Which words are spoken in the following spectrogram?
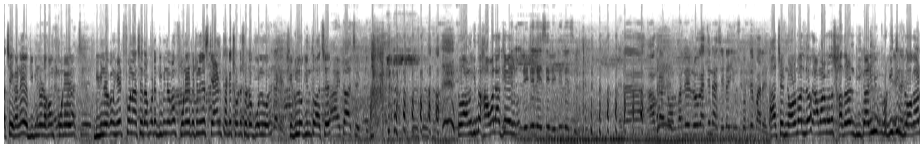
আছে এখানে বিভিন্ন রকম ফোনের বিভিন্ন রকম হেডফোন আছে তারপরে বিভিন্ন রকম ফোনের পেছনে যে স্ট্যান্ড থাকে ছোট ছোট গোল গোল সেগুলো কিন্তু আছে। তো আমি কিন্তু হাওয়া লাগছে লিটল এসি লিটল এসি এটা আমরা নর্মালের লোক আছে না সেটা ইউজ করতে পারে আচ্ছা নর্মাল লোক আমার মতো সাধারণ ভিখারি প্রকৃতির ব্লগার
